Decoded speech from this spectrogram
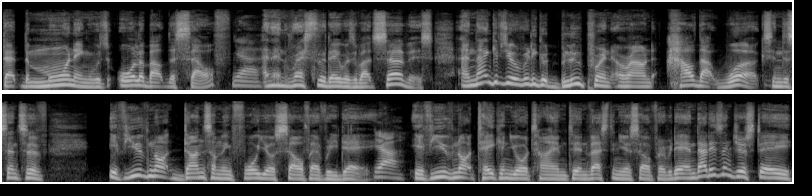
that the morning was all about the self. Yeah. And then rest of the day was about service. And that gives you a really good blueprint around how that works in the sense of if you've not done something for yourself every day. Yeah. If you've not taken your time to invest in yourself every day. And that isn't just a,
